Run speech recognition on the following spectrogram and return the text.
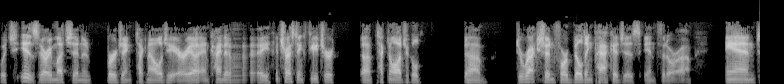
which is very much an emerging technology area and kind of a interesting future uh, technological um, direction for building packages in Fedora. And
